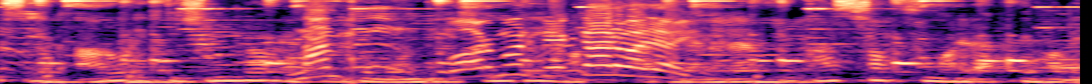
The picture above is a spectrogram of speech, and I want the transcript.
এসকে রিমিক্সের একটি সুন্দর নাম বর্মান বেকার বাজায়। ফোকাস সব সময় রাখতে হবে।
